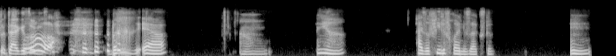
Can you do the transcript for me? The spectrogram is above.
Total gesund. Brr, ja. Ähm, ja. Also viele Freunde, sagst du. Mhm.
